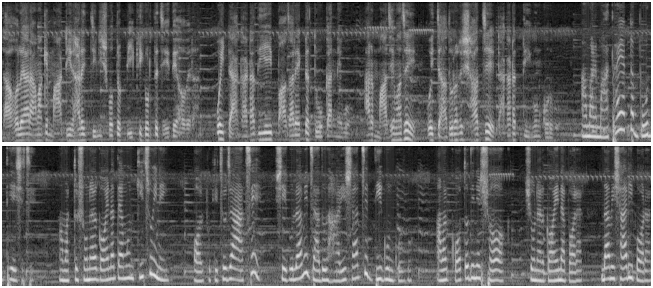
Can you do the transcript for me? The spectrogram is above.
তাহলে আর আমাকে মাটির হাড়ের জিনিসপত্র বিক্রি করতে যেতে হবে না। ওই টাকাটা দিয়েই বাজারে একটা দোকান নেব আর মাঝে মাঝে ওই জাদুর হাড়ির সাহায্যে টাকাটা দ্বিগুণ করব। আমার মাথায় একটা বুদ্ধি এসেছে। আমার তো সোনার গয়না তেমন কিছুই নেই। অল্প কিছু যা আছে সেগুলো আমি জাদুর হাড়ির সাহায্যে দ্বিগুণ করব। আমার কত দিনের শখ সোনার গয়না পরার দামি শাড়ি পরার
